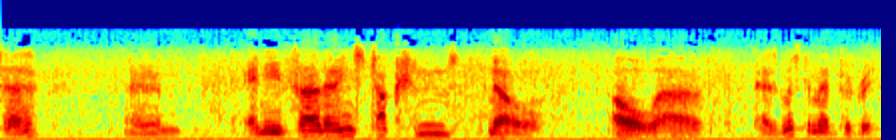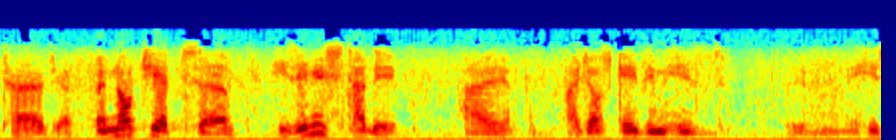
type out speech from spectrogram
sir. Um, any further instructions? No. Oh, uh, has Mr. Medford retired yet? Uh, not yet, sir. He's in his study. I, I just gave him his, his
